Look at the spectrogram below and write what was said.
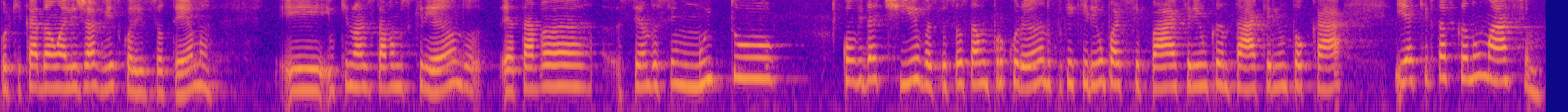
Porque cada um ali já havia escolhido seu tema e, e o que nós estávamos criando estava é, sendo assim muito convidativo, as pessoas estavam procurando porque queriam participar, queriam cantar, queriam tocar e aquilo está ficando um máximo.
